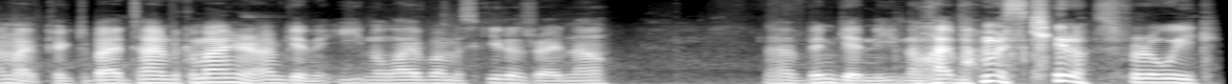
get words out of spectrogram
I might have picked a bad time to come out here. I'm getting eaten alive by mosquitoes right now. I've been getting eaten alive by mosquitoes for a week.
